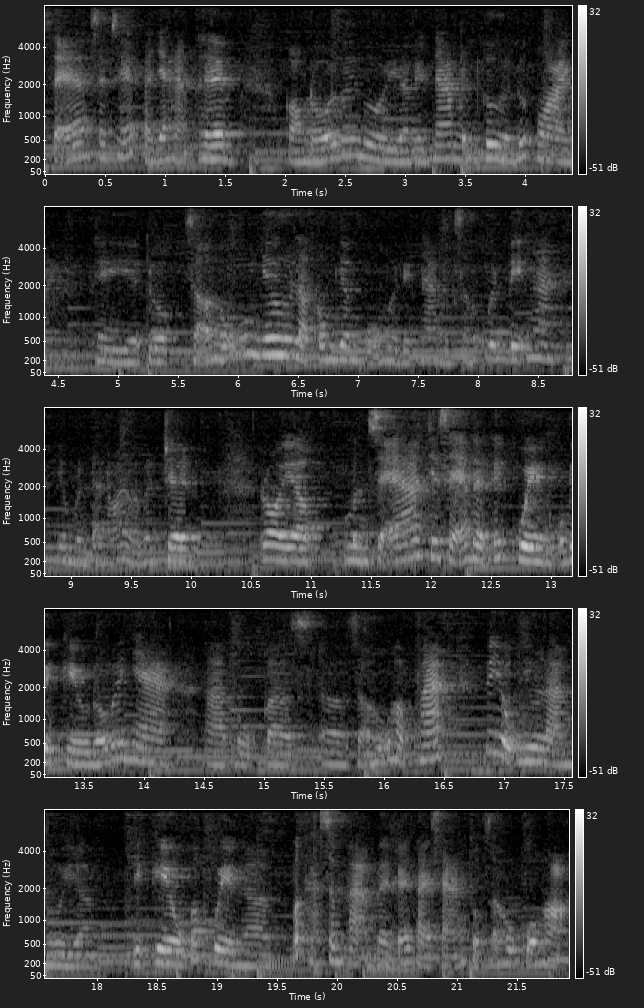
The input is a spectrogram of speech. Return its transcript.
sẽ xem xét và gia hạn thêm. Còn đối với người Việt Nam định cư ở nước ngoài thì được sở hữu như là công dân của người Việt Nam được sở hữu vĩnh viễn ha như mình đã nói ở bên trên. Rồi ờ, mình sẽ chia sẻ về cái quyền của Việt kiều đối với nhà à, thuộc à, sở hữu hợp pháp. Ví dụ như là người à, Việt kiều có quyền à, bất khả xâm phạm về cái tài sản thuộc sở hữu của họ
